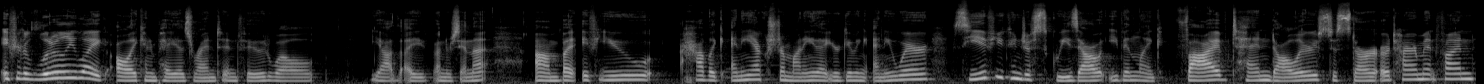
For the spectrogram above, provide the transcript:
If you're literally like, all I can pay is rent and food, well, yeah, I understand that. Um, but if you have like any extra money that you're giving anywhere, see if you can just squeeze out even like five, ten dollars to start a retirement fund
